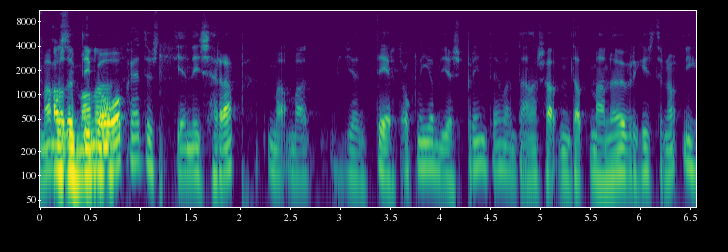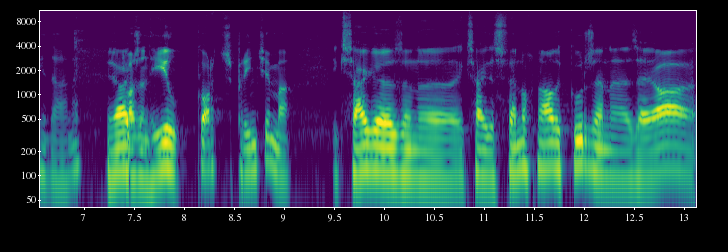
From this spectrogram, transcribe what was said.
Maar, als maar die de mannen... Ook, hè, dus die is rap, maar, maar die teert ook niet op die sprint, hè, want anders had hij dat manoeuvre gisteren ook niet gedaan. Hè. Ja, Het was een heel kort sprintje, maar Ik zag, eh, zijn, eh, ik zag de Sven nog na de koers en hij zei ja,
